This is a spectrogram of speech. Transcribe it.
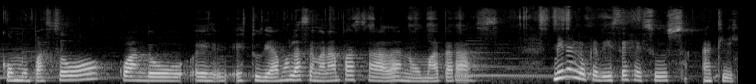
como pasó cuando eh, estudiamos la semana pasada, no matarás. Miren lo que dice Jesús aquí.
